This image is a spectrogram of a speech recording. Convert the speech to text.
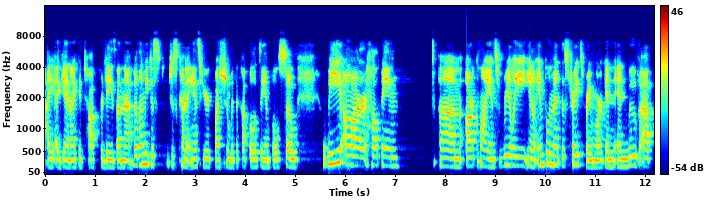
I, again i could talk for days on that but let me just just kind of answer your question with a couple examples. So we are helping um, our clients really, you know, implement this trades framework and, and move up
